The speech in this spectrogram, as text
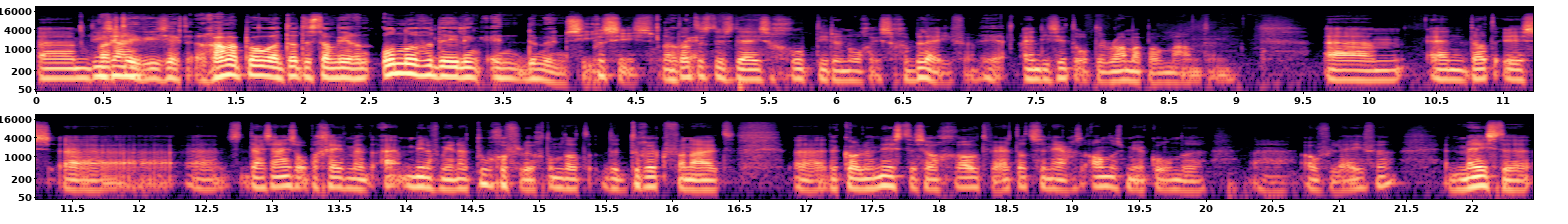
Ehm, die wacht zijn, even, je zegt Ramapo, want dat is dan weer een onderverdeling in de Muncie. Precies, want dat is dus deze groep die er nog is gebleven. Ja. En die zitten op de Ramapo Mountain. Ehm, en dat is, eh, eh, daar zijn ze op een gegeven moment eh, min of meer naartoe gevlucht, omdat de druk vanuit de kolonisten zo groot werd dat ze nergens anders meer konden overleven. Het meeste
